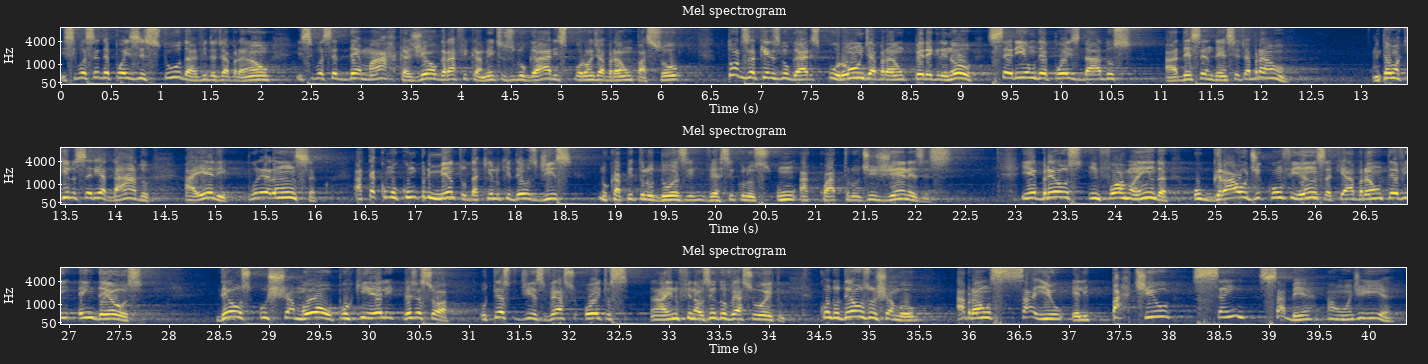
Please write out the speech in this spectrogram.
E se você depois estuda a vida de Abraão, e se você demarca geograficamente os lugares por onde Abraão passou, todos aqueles lugares por onde Abraão peregrinou seriam depois dados à descendência de Abraão. Então aquilo seria dado a ele por herança, até como cumprimento daquilo que Deus diz no capítulo 12, versículos 1 a 4 de Gênesis. E Hebreus informa ainda o grau de confiança que Abraão teve em Deus. Deus o chamou porque ele, veja só, o texto diz, verso 8, aí no finalzinho do verso 8: quando Deus o chamou, Abraão saiu, ele partiu sem saber aonde ia.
